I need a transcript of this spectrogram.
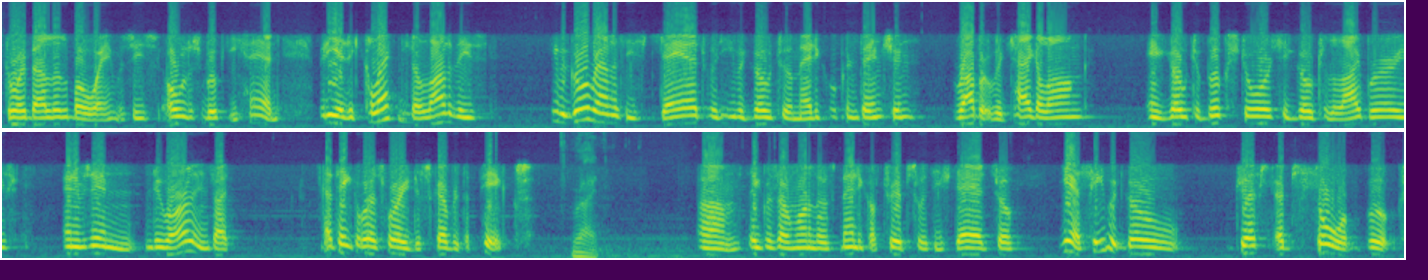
Story about a little boy. It was his oldest book he had. But he had collected a lot of these. He would go around with his dad when he would go to a medical convention. Robert would tag along and go to bookstores. He'd go to the libraries. And it was in New Orleans, I, I think it was where he discovered the Picts. Right. Um, I think it was on one of those medical trips with his dad. So, yes, he would go just absorb books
